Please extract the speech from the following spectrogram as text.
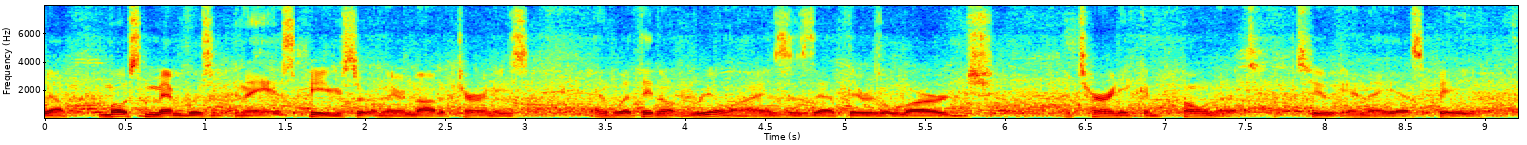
well, most members of NASP certainly are not attorneys, and what they don't realize is that there's a large attorney component to NASP.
